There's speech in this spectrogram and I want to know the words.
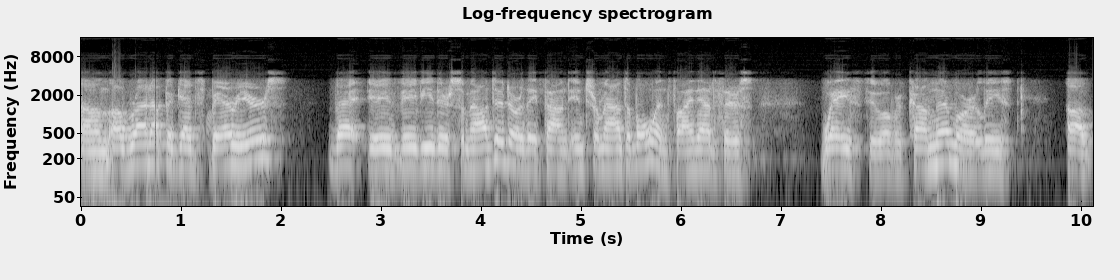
um, run up against barriers that they've either surmounted or they found insurmountable and find out if there's ways to overcome them or at least uh,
